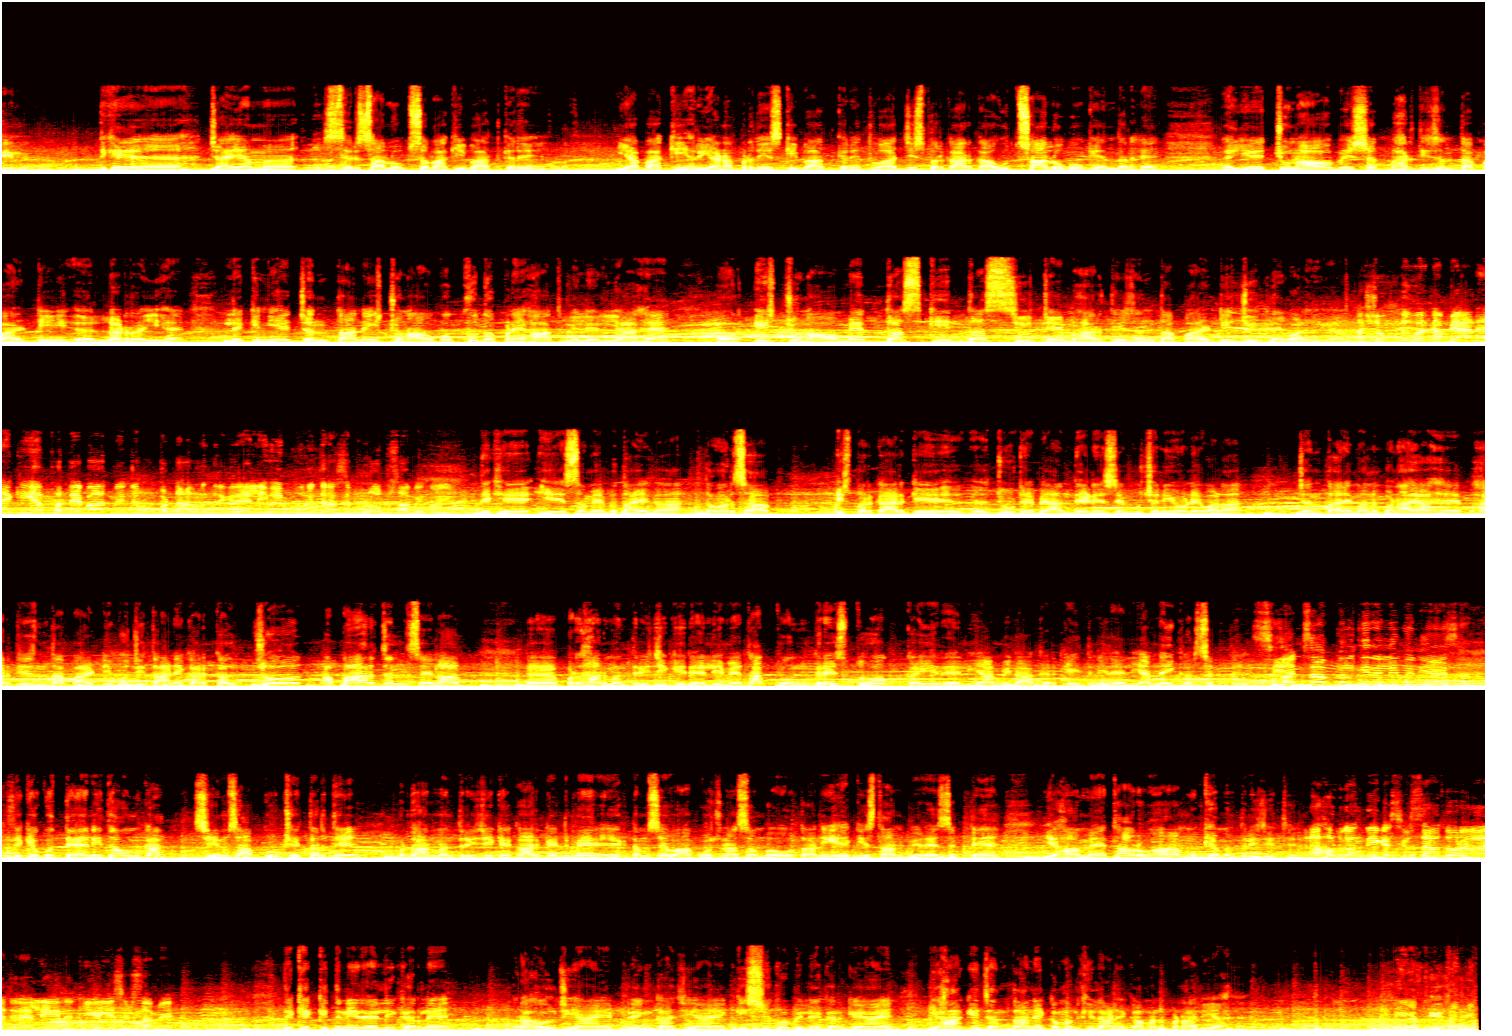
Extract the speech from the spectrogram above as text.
दिन देखिए चाहे हम सिरसा लोकसभा की बात करें या बाकी हरियाणा प्रदेश की बात करें तो आज जिस प्रकार का उत्साह लोगों के अंदर है ये चुनाव बेशक भारतीय जनता पार्टी लड़ रही है लेकिन ये जनता ने इस चुनाव को खुद अपने हाथ में ले लिया है और इस चुनाव में 10 की 10 सीटें भारतीय जनता पार्टी जीतने वाली है। अशोक तंवर का बयान है कि फतेहबाद में जो प्रधानमंत्री की रैली हुई पूरी तरह फ्लॉप साबित हुई? देखिए, ये समय बताएगा तंवर साहब, इस प्रकार के झूठे बयान देने से कुछ नहीं होने वाला। जनता ने मन बनाया है, भारतीय जनता पार्टी को जिताने का कल जो अपार जन सैलाब प्रधानमंत्री जी की रैली में था। कांग्रेस तो कई रैलियाँ मिलाकर के इतनी रैलियाँ नहीं कर सकते। सीएम साहब कल की रैली में नहीं आए सर। देखिए कोई तय नहीं था उनका। सीएम साहब कुरुक्षेत्र थे। प्रधानमंत्री जी के कारकेट में एकदम से वहाँ पहुँचना संभव होता नहीं। एक ही स्थान पर रह सकते हैं। यहाँ मैं था और वहाँ मुख्यमंत्री जी थे। राहुल गांधी का सिरसा दौरा आज रैली की गई है सिरसा में। देखिए कितनी रैली कर लें। राहुल जी आए प्रियंका जी आए किसी को भी लेकर के आए। यहाँ की जनता ने कमल खिलाने का मन बना लिया है ठीक है।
